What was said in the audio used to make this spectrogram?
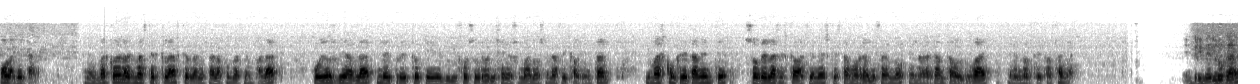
Hola, ¿qué tal? En el marco de las masterclass que organiza la Fundación Palat, hoy os voy a hablar del proyecto que dirijo sobre orígenes humanos en África Oriental y más concretamente sobre las excavaciones que estamos realizando en la garganta Olduvai, en el norte de Tanzania. En primer lugar,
